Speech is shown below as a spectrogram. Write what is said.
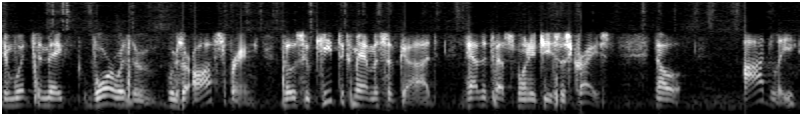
and went to make war with her, with her offspring, those who keep the commandments of God and have the testimony of Jesus Christ. Now, oddly,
